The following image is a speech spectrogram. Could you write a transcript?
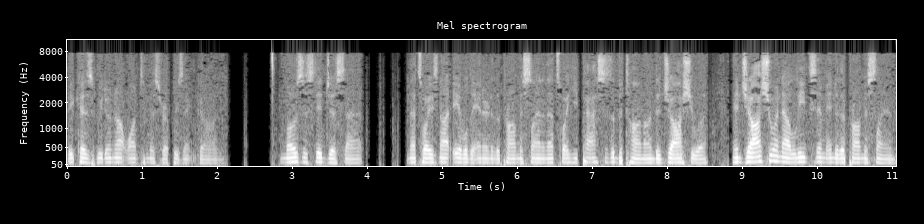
Because we do not want to misrepresent God. Moses did just that. And that's why he's not able to enter into the promised land, and that's why he passes the baton on to Joshua. And Joshua now leads them into the promised land.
